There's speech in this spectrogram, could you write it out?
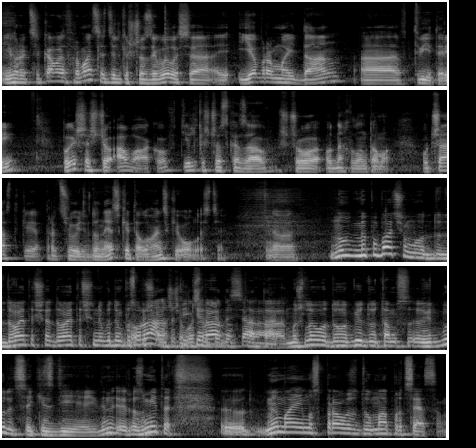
Ігор, цікава інформація, тільки що з'явилася. Євромайдан е, в Твіттері пише, що Аваков тільки що сказав, що одна хвилина тому участки працюють в Донецькій та Луганській області. Ну, ми побачимо. Давайте ще, давайте ще не будемо Ну, поспішати. рано ще, тільки 8:50, рано. та. так. Можливо, до обіду там відбудуться якісь дії. Єдине, Розумієте, е, ми маємо справу з двома процесами.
